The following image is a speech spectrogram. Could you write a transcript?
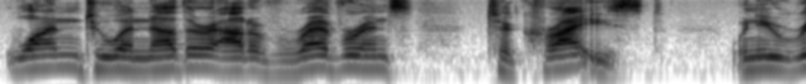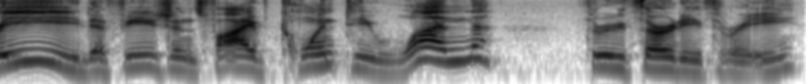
one to another out of reverence to Christ." when you read Ephesians 5:21 through 33,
